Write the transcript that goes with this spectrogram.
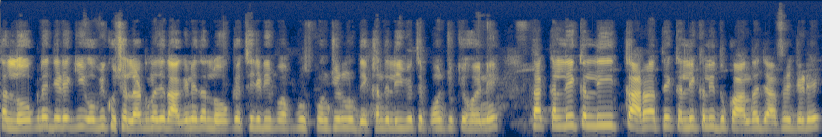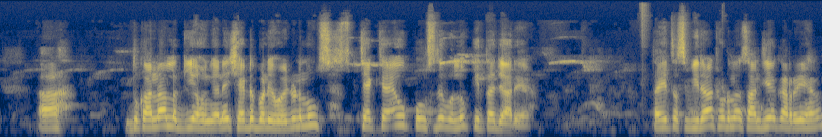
ਤਾਂ ਲੋਕ ਨੇ ਜਿਹੜੇ ਕਿ ਉਹ ਵੀ ਕੁਝ ਅਲਰਟ ਨਜ਼ਰ ਆ ਗਏ ਨੇ, ਤਾਂ ਲੋਕ ਇੱਥੇ ਜਿਹੜੀ ਪ- ਪੁਲਿਸ ਪਹੁੰਚੀ ਨੂੰ ਦੇਖਣ ਦੇ ਲਈ ਵੀ ਇੱਥੇ ਪਹੁੰਚ ਚੁੱਕੇ ਹੋਏ ਨੇ। ਤਾਂ ਕੱਲੀ ਕੱਲੀ ਘਰ ਅਤੇ ਕੱਲੀ ਕੱਲੀ ਦੁਕਾਨ ਦਾ ਜਾਂ ਫਿਰ ਜਿਹੜੇ ਦੁਕਾਨਾਂ ਲੱਗੀਆਂ ਹੋਈਆਂ ਨੇ, ਸ਼ੈੱਡ ਬਣੇ ਹੋਏ ਨੇ, ਉਹਨਾਂ ਨੂੰ ਚੈੱਕ ਹੈ, ਉਹ ਪੁਲਿਸ ਦੇ ਵੱਲੋਂ ਕੀਤਾ ਜਾ ਰਿਹਾ ਹੈ। ਤਾਂ ਇਹ ਤਸਵੀਰਾਂ ਤੁਹਾਡੇ ਨਾਲ ਸਾਂਝੀਆਂ ਕਰ ਰਹੇ ਹਾਂ।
